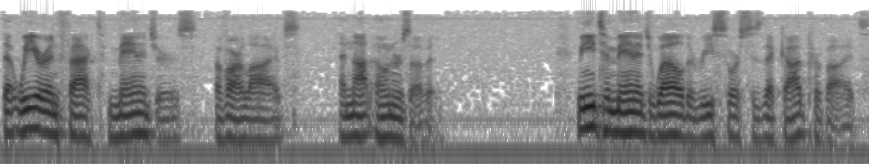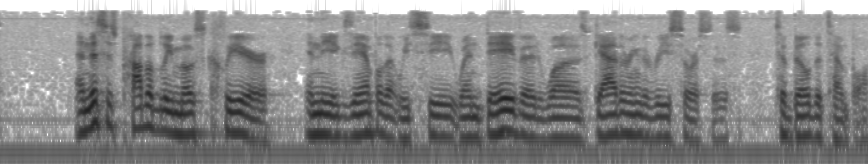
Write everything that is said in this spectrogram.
that we are in fact managers of our lives and not owners of it. We need to manage well the resources that God provides. And this is probably most clear in the example that we see when David was gathering the resources to build the temple.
